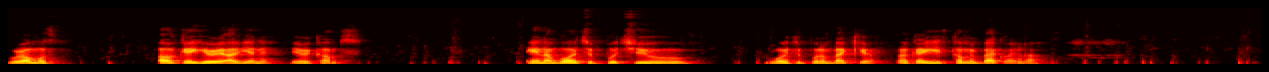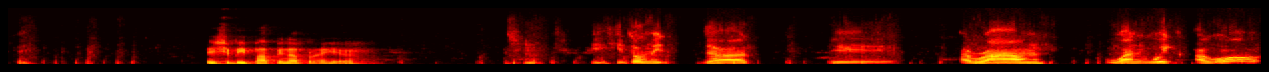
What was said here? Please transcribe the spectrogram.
we're almost okay, here ahí viene. Here it comes. And I'm going to put you I'm going to put him back here. Okay, he's coming back right now. It should be popping up right here. He, he told me that eh, around one week ago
